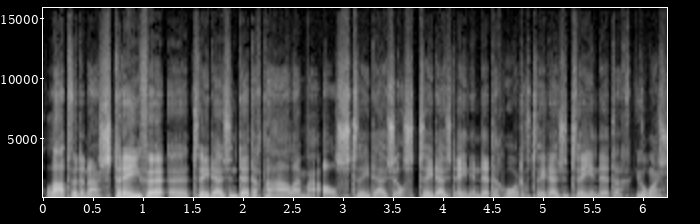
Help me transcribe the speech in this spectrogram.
Laten we ernaar streven uh, 2030 te halen. Maar als, 2000, als het 2031 wordt of 2032, jongens,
